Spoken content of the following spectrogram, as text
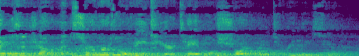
Ladies and gentlemen, servers will be to your table shortly to release you.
